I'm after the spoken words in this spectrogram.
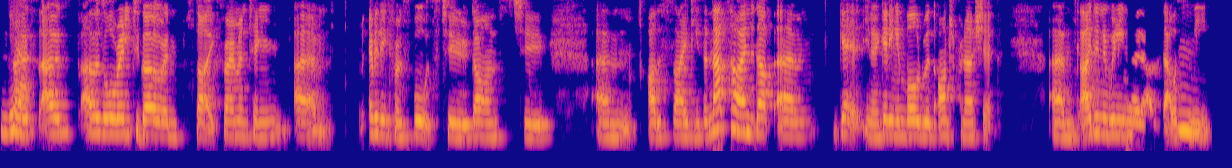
yeah. I was I was I was all ready to go and start experimenting um, everything from sports to dance to um, other societies, and that's how I ended up um, get you know getting involved with entrepreneurship. Um, I didn't really know that that was mm. me,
